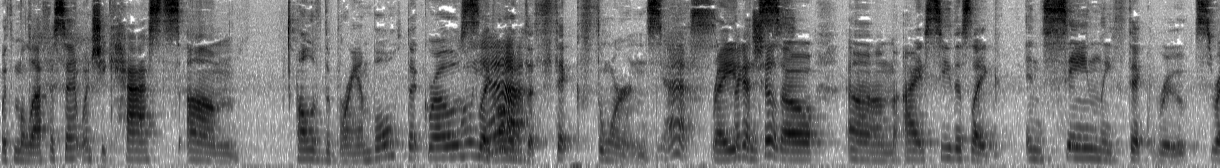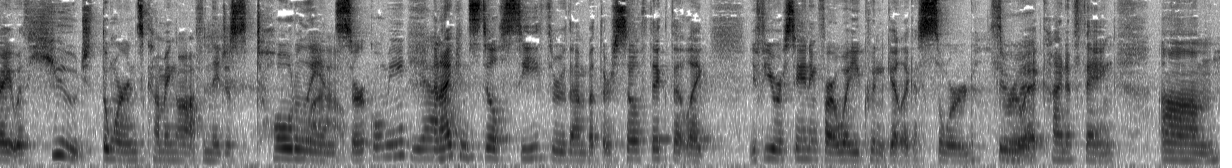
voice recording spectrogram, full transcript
with Maleficent when she casts. Um, all of the bramble that grows, Oh, like all of the thick thorns Yes. right? I got and chills. so um, I see this like insanely thick roots, right, with huge thorns coming off, and they just totally Wow. encircle me. Yeah. And I can still see through them, but they're so thick that like if you were standing far away, you couldn't get like a sword through, Through it. it. kind of thing. Um,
